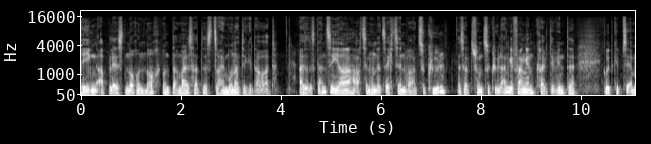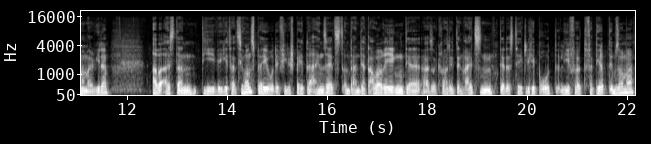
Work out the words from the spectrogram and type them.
Regen ablässt noch und noch. Und damals hat es zwei Monate gedauert. Also das ganze Jahr 1816 war zu kühl. Es hat schon zu kühl angefangen, kalte Winter. Gut, gibt es ja immer mal wieder. Aber als dann die Vegetationsperiode viel später einsetzt und dann der Dauerregen, der also gerade den Weizen, der das tägliche Brot liefert, verdirbt im Sommer,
